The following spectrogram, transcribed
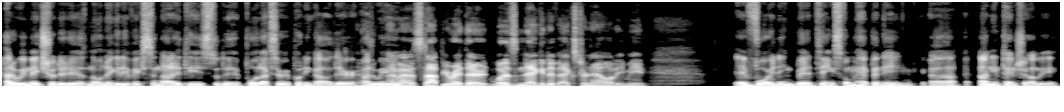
how do we make sure that there's no negative externalities to the products that we're putting out there? How do we? I'm going to stop you right there. What does negative externality mean? Avoiding bad things from happening uh, unintentionally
